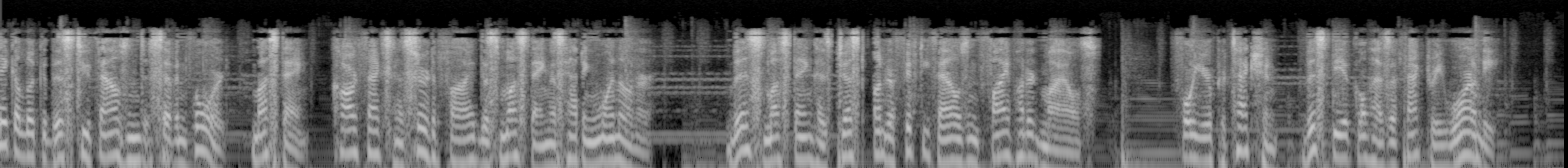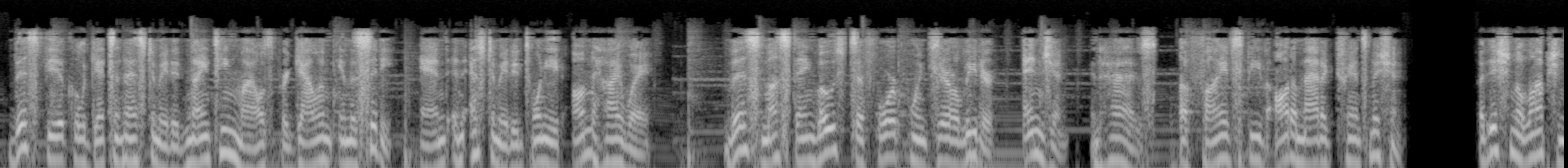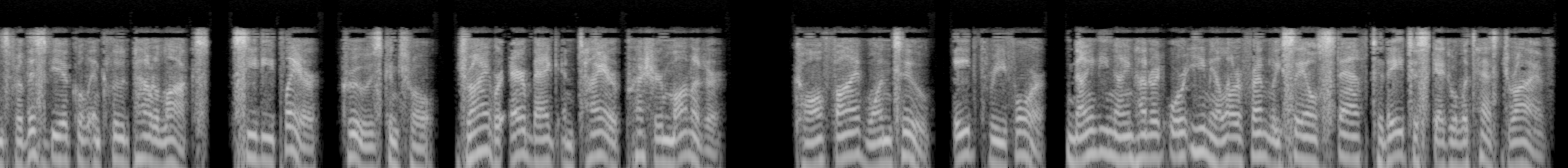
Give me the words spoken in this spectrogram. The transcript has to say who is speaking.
Speaker 1: take a look at this 2007 Ford Mustang. Carfax has certified this Mustang as having one owner. This Mustang has just under 50,500 miles. For your protection, this vehicle has a factory warranty. This vehicle gets an estimated 19 miles per gallon in the city, and an estimated 28 on the highway. This Mustang boasts a 4.0-liter engine, and has a 5-speed automatic transmission. Additional options for this vehicle include power locks, CD player, cruise control, driver airbag and tire pressure monitor. Call 512-834-9900 or email our friendly sales staff today to schedule a test drive.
